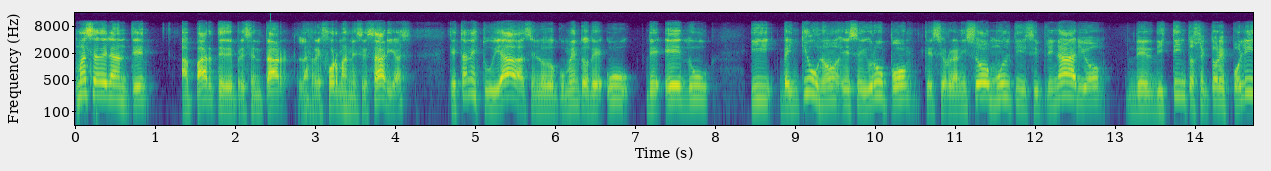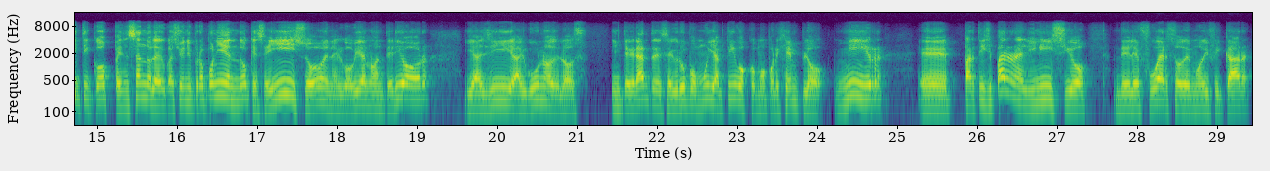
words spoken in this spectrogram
más adelante, aparte de presentar las reformas necesarias, que están estudiadas en los documentos de, U, de EDU y 21, ese grupo que se organizó multidisciplinario de distintos sectores políticos, pensando la educación y proponiendo, que se hizo en el gobierno anterior, y allí algunos de los integrantes de ese grupo muy activos, como por ejemplo MIR, eh, participaron al inicio del esfuerzo de modificar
